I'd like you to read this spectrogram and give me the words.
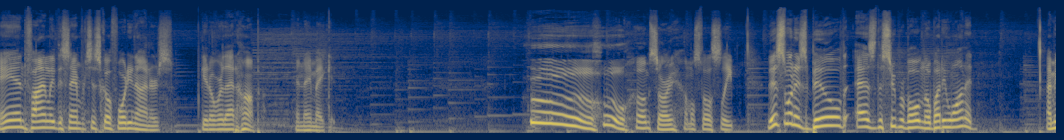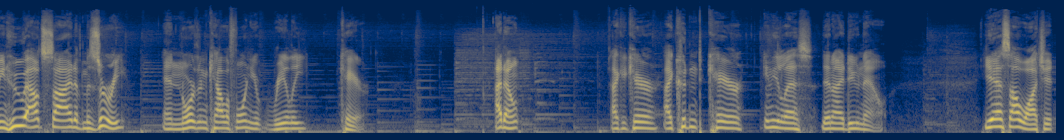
And finally, the San Francisco 49ers get over that hump and they make it. Oh, oh, I'm sorry. I almost fell asleep. This one is billed as the Super Bowl nobody wanted. I mean, who outside of Missouri and Northern California really care? I don't. I could care. I couldn't care any less than I do now. Yes, I'll watch it.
